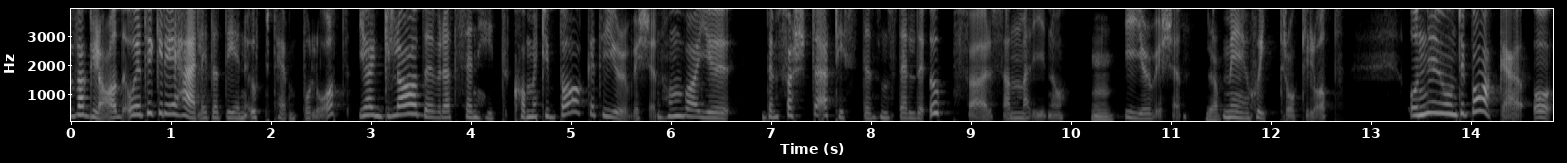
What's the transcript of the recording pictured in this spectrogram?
vara glad och jag tycker det är härligt att det är en upptempolåt. Jag är glad över att Sen Hit kommer tillbaka till Eurovision. Hon var ju den första artisten som ställde upp för San Marino Mm. i Eurovision Ja. med en skittråkig låt. Och nu är hon tillbaka och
